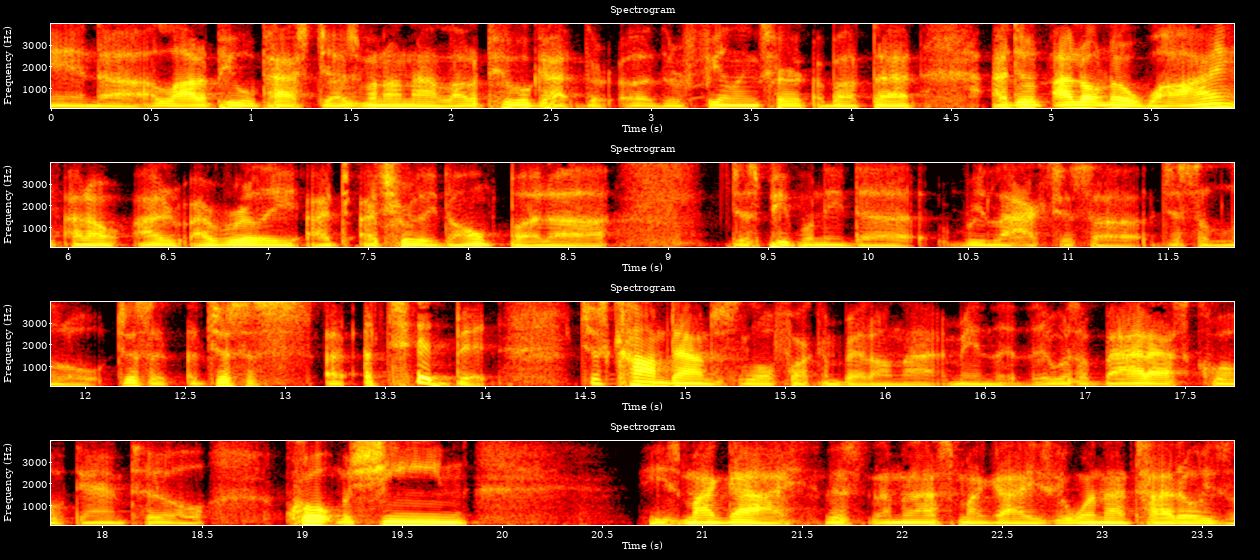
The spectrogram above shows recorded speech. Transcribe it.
and uh, a lot of people pass judgment on that. A lot of people got their uh, their feelings hurt about that. I don't I don't know why. I don't I, I really I, I truly don't. But uh, just people need to relax just a just a little just a just a, a, tidbit. Just calm down just a little fucking bit on that. I mean, there was a badass quote. Darren Till quote machine he's my guy. This I mean that's my guy. He's gonna win that title. He's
